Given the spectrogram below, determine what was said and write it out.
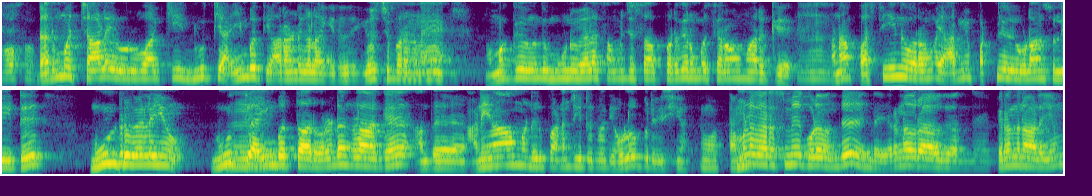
ஓஹோ. தர்மசாலை உருவாக்கி நூத்தி ஐம்பத்தி ஆறு ஆண்டுகள் ஆகிறது. யோசிச்சு பாருங்களேன். நமக்கு வந்து மூணு வேளை சமைச்சு சாப்பிட்றதே ரொம்ப சிரமமா இருக்கு. ஆனா பசின்னு வரவங்க யாருமே பட்டினி இருக்கக்கூடாதுன்னு சொல்லிட்டு மூன்று வேளையும் நூத்தி ம். ஐம்பத்தாறு வருடங்களாக அந்த அணையாம நெருப்பு அணைஞ்சுக்கிட்டு இருக்கிறது எவ்வளவு பெரிய விஷயம்? தமிழக அரசுமே கூட வந்து இந்த இருநூறாவது அந்த பிறந்த நாளையும்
